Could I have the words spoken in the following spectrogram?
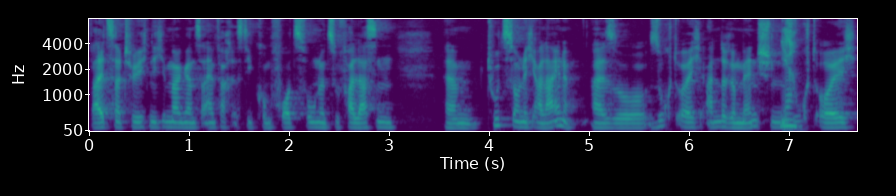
weil es natürlich nicht immer ganz einfach ist, die Komfortzone zu verlassen, ähm, tut's doch nicht alleine. Also sucht euch andere Menschen, ja. sucht euch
